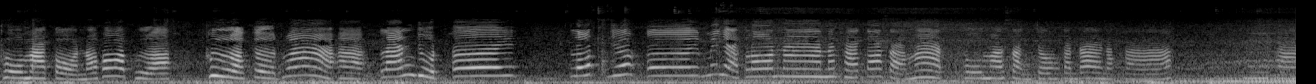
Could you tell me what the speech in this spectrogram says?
โทรมาก่อนเนาะเพราะว่าเผื่อ เผื่อเกิดว่าอ่าร้านหยุดเอ่ยรถเยอะเอ่ยไม่อยากรอนานนะคะ ก็สามารถโทรมาสั่งจองกันได้นะคะนี่ค่ะ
